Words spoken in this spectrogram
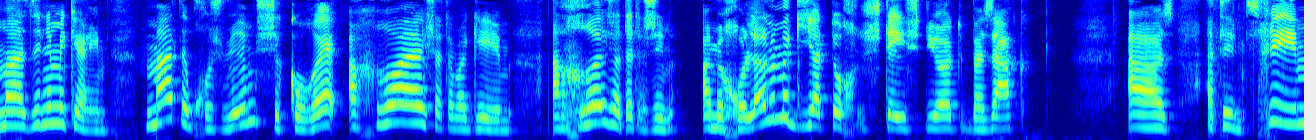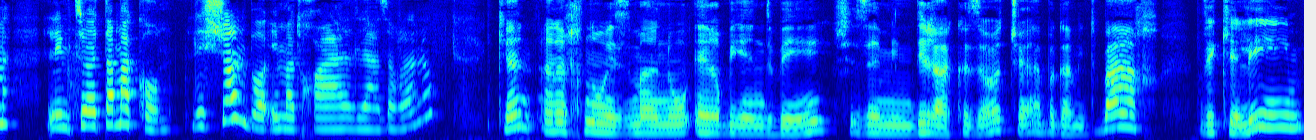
מאזינים יקרים, מה אתם חושבים שקורה אחרי שאתם מגיעים? אחרי שאתם עושים, המכולה לא מגיעה תוך שתי שניות בזק. אז אתם צריכים למצוא את המקום לישון בו, אם את יכולה לעזור לנו? כן, אנחנו הזמנו Airbnb, שזה מין דירה כזאת, שהיה בה גם מטבח, וכלים,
